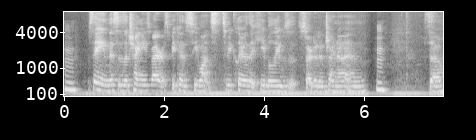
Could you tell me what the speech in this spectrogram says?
mm. saying this is a Chinese virus because he wants to be clear that he believes it started in China and hmm. so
